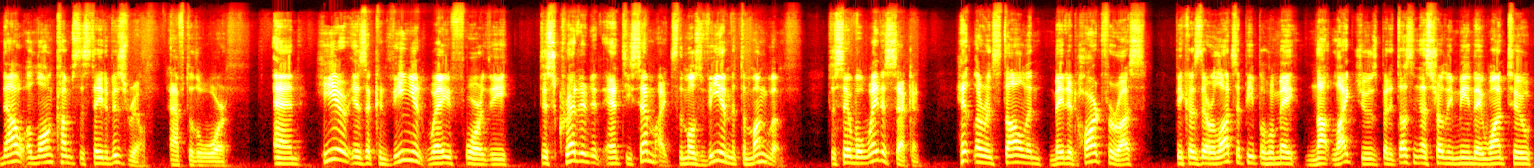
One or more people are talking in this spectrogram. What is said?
now along comes the state of Israel after the war. And here is a convenient way for the discredited anti Semites, the most vehement among them, to say, well, wait a second. Hitler and Stalin made it hard for us because there are lots of people who may not like Jews, but it doesn't necessarily mean they want to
